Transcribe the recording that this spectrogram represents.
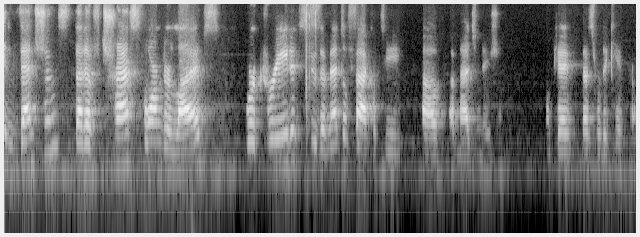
inventions that have transformed our lives were created through the mental faculty of imagination. Okay, that's where they came from.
